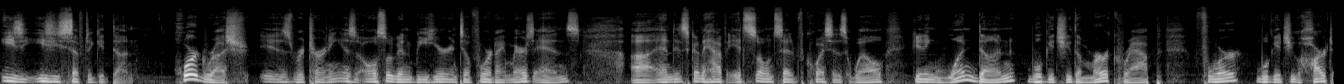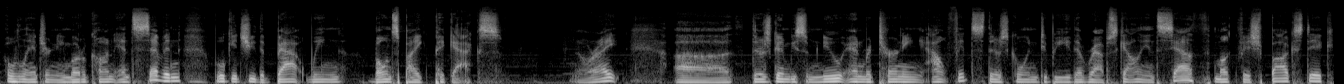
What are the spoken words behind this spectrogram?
easy, easy stuff to get done. Horde Rush is returning, is also going to be here until Fortnitemares ends, uh, and it's going to have its own set of quests as well. Getting one done will get you the Merc Wrap, four will get you Heart of Lantern emoticon, and seven will get you the Batwing Bone Spike pickaxe. All right. Uh, there's going to be some new and returning outfits. There's going to be the Rapscallion Seth, Muckfish Bogstick,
